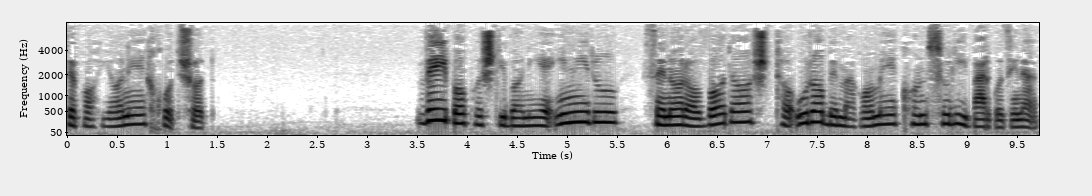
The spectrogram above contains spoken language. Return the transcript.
سپاهیان خود شد. وی با پشتیبانی این نیرو سنا را واداشت تا او را به مقام کنسولی برگزیند.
